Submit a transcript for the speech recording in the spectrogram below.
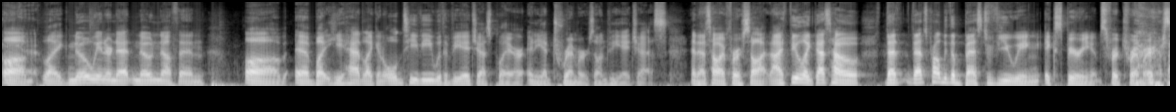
um, like no internet, no nothing. Um, uh, but he had like an old TV with a VHS player, and he had Tremors on VHS, and that's how I first saw it. And I feel like that's how that that's probably the best viewing experience for Tremors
